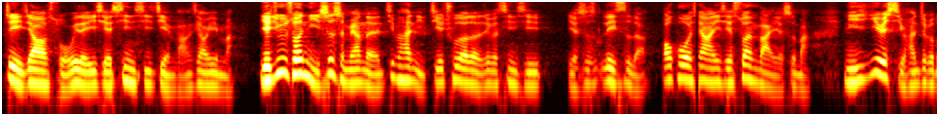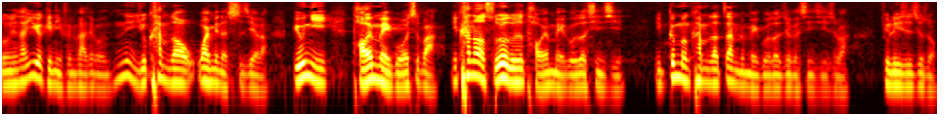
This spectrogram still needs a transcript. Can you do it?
这也叫所谓的一些信息茧房效应嘛。也就是说，你是什么样的人，基本上你接触到的这个信息也是类似的，包括像一些算法也是吧。你越喜欢这个东西，它越给你分发这个，那你就看不到外面的世界了。比如你讨厌美国是吧？你看到所有都是讨厌美国的信息，你根本看不到赞美美国的这个信息是吧？就类似这种。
